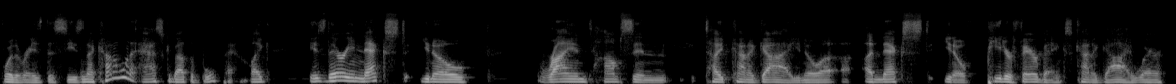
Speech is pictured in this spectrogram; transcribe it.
for the Rays this season, I kind of want to ask about the bullpen. Like, is there a next, you know, Ryan Thompson type kind of guy, you know, a, a next, you know, Peter Fairbanks kind of guy where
